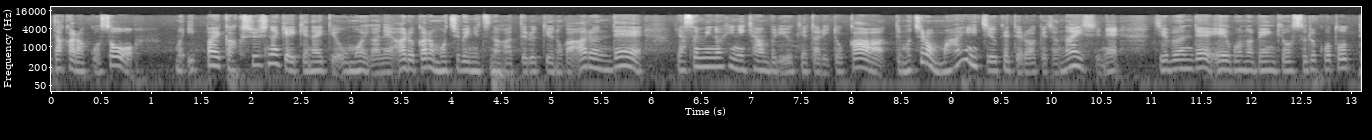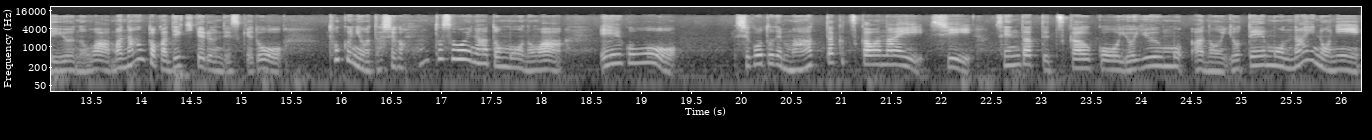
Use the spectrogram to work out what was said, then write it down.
だからこそいっぱい学習しなきゃいけないっていう思いがねあるからモチベにつながってるっていうのがあるんで休みの日にキャンブリー受けたりとかでもちろん毎日受けてるわけじゃないしね自分で英語の勉強することっていうのはまあなんとかできてるんですけど特に私が本当すごいなと思うのは英語を仕事で全く使わないし先だって使うこう余裕もあの予定もないのに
